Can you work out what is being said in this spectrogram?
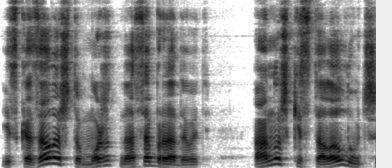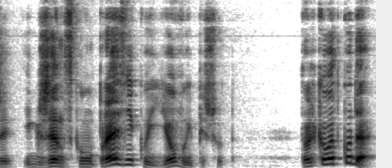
и сказала, что может нас обрадовать. Аннушке стало лучше, и к женскому празднику ее выпишут. Только вот куда?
